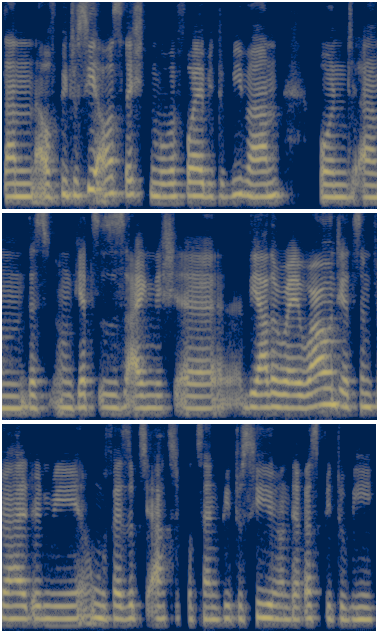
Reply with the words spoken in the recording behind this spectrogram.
dann auf B2C ausrichten, wo wir vorher B2B waren. Und, ähm, das, und jetzt ist es eigentlich äh, the other way around. Jetzt sind wir halt irgendwie ungefähr 70, 80 Prozent B2C und der Rest B2B.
